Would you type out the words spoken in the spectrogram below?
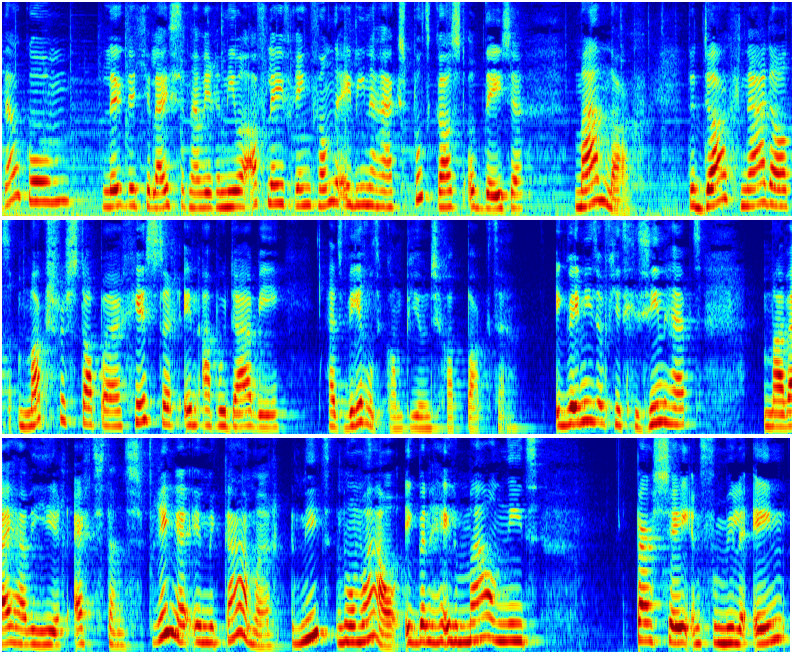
Welkom! Leuk dat je luistert naar weer een nieuwe aflevering van de Eline Haaks podcast op deze maandag. De dag nadat Max Verstappen gisteren in Abu Dhabi het wereldkampioenschap pakte. Ik weet niet of je het gezien hebt, maar wij hebben hier echt staan springen in de kamer. Niet normaal. Ik ben helemaal niet per se een Formule 1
